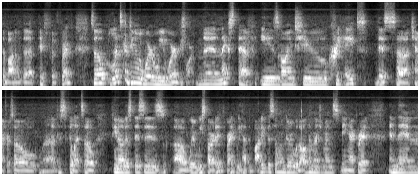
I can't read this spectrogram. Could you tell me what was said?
the bottom of the pit for the thread. So let's continue where we were before. The next step is going to create this uh, chamfer, so uh, this fillet. So if you notice, this is uh, where we started, right? We had the body of the cylinder with all the measurements being accurate, and then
